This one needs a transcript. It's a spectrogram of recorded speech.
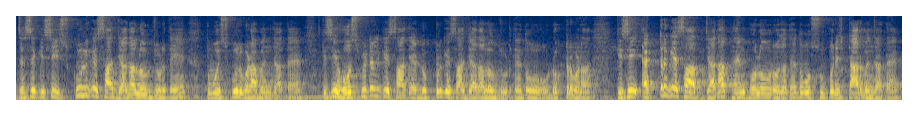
जैसे किसी स्कूल के साथ ज़्यादा लोग जुड़ते हैं तो वो स्कूल बड़ा बन जाता है। किसी हॉस्पिटल के साथ या डॉक्टर के साथ ज़्यादा लोग जुड़ते हैं तो डॉक्टर बना। किसी एक्टर के साथ ज़्यादा फ़ैन फॉलोअर हो जाते हैं तो वो सुपर स्टार बन जाता है।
